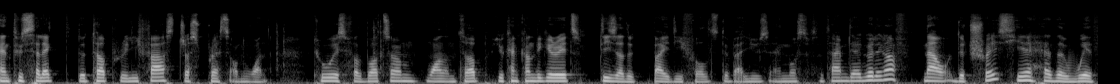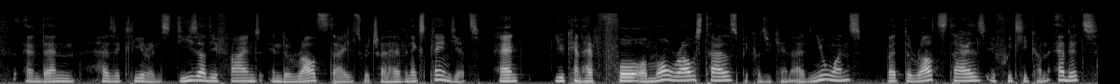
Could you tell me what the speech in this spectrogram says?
and to select the top really fast, just press on one. Two is for bottom, one on top. You can configure it. These are the by default the values and most of the time they're good enough. Now the trace here has a width and then has a clearance. These are defined in the route styles, which I haven't explained yet. And you can have four or more route styles because you can add new ones. But the route styles, if we click on edit,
